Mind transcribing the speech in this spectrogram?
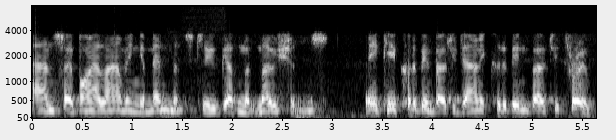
And so by allowing amendments to government motions, it, it could have been voted down, it could have been voted through.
